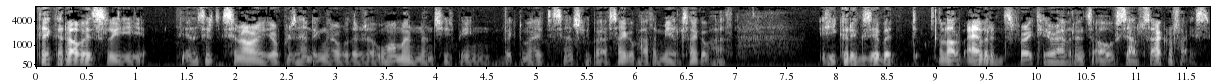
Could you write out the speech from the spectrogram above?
they could obviously, in a scenario you're presenting there, where there's a woman and she's being victimized essentially by a psychopath, a male psychopath, he could exhibit a lot of evidence, very clear evidence of self-sacrifice.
